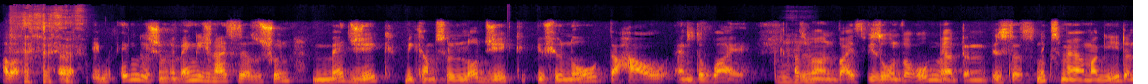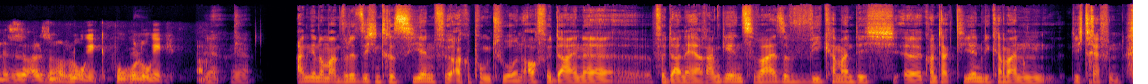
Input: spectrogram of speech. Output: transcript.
Aber äh, im Englischen, im Englischen heißt es ja so schön, Magic becomes logic if you know the how and the why. Mhm. Also wenn man weiß, wieso und warum, ja, dann ist das nichts mehr Magie, dann ist es alles nur noch Logik, pure Logik. Ja. Ja, ja. Angenommen, man würde sich interessieren für Akupunktur und auch für deine, für deine Herangehensweise. Wie kann man dich äh, kontaktieren? Wie kann man dich treffen?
